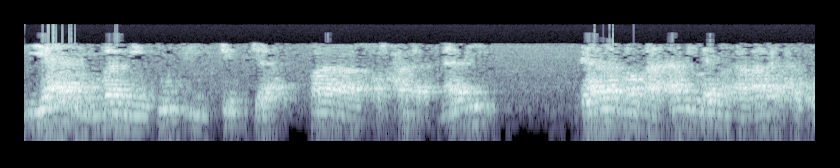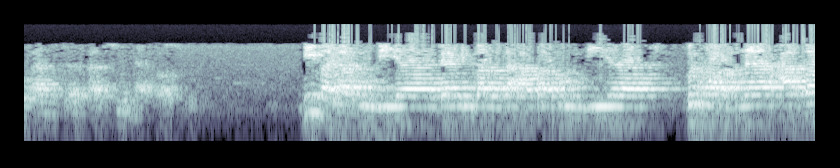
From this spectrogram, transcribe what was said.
yang mengikuti jejak para sahabat Nabi dalam memahami dan mengamalkan Al-Quran serta Sunnah Rasul. Di mana pun dia, dari bangsa apa pun dia, berwarna apa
